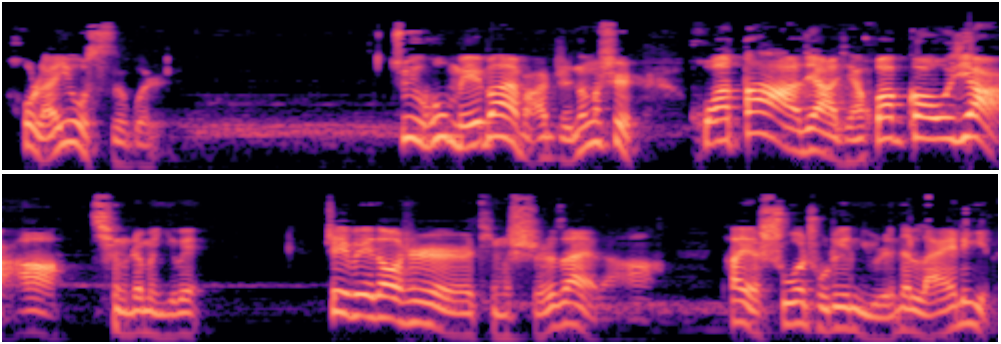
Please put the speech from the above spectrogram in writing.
后来又死过人，最后没办法，只能是花大价钱、花高价啊，请这么一位。这位倒是挺实在的啊，他也说出这女人的来历了。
